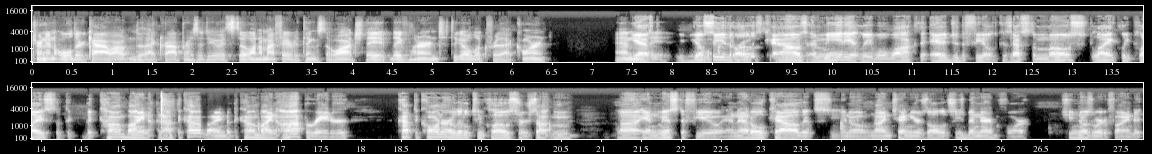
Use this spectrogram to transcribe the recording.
turn an older cow out into that crop residue it's still one of my favorite things to watch they they've learned to go look for that corn and yes they, you'll they see the oldest cows immediately will walk the edge of the field because that's the most likely place that the, the combine not the combine but the combine operator cut the corner a little too close or something uh, and missed a few and that old cow that's you know nine ten years old she's been there before she knows where to find it,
